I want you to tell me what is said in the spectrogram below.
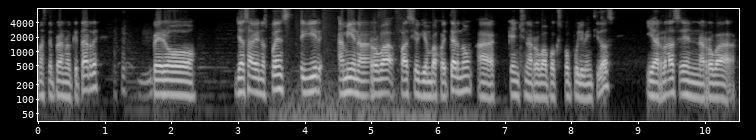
más temprano que tarde. Pero ya saben, nos pueden seguir a mí en arroba facio-eterno, a Kenshin arroba voxpopuli22 y a Raz en arroba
